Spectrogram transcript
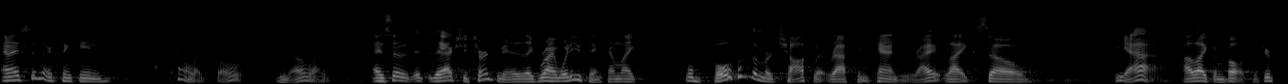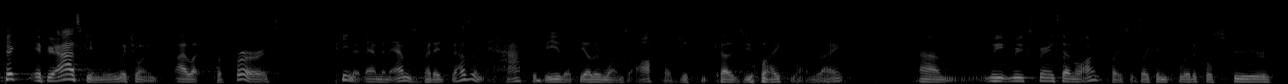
And I was sitting there thinking, I kind of like both, you know, like. And so they actually turned to me and they're like, Ryan, what do you think? I'm like, well, both of them are chocolate wrapped in candy, right? Like, so, yeah, I like them both. If you're, pick, if you're asking me which one I like, prefer, it's peanut M&Ms, but it doesn't have to be that the other one's awful just because you like one, right? Um, we, we experience that in a lot of places, like in political spheres,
